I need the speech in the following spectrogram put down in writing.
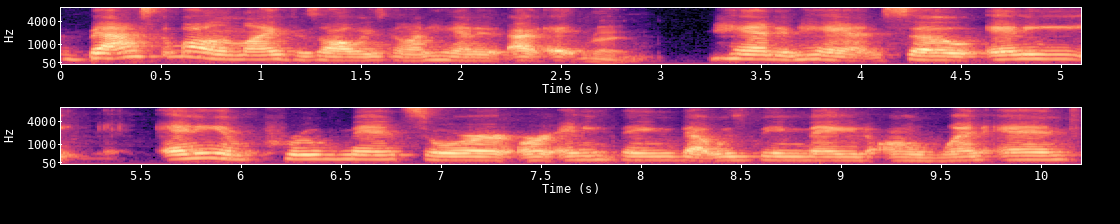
basketball and life has always gone hand in I- Right. hand in hand. So any any improvements or or anything that was being made on one end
